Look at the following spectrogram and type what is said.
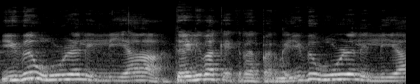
இது ஊழல் இல்லையா? தெளிவா கேட்குறாரு பாருங்க. இது ஊழல் இல்லையா?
